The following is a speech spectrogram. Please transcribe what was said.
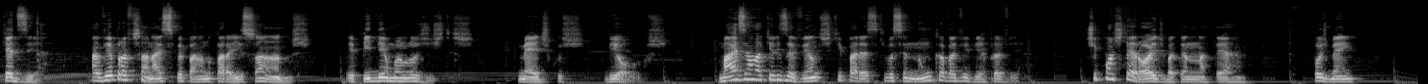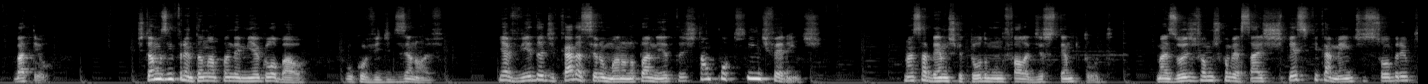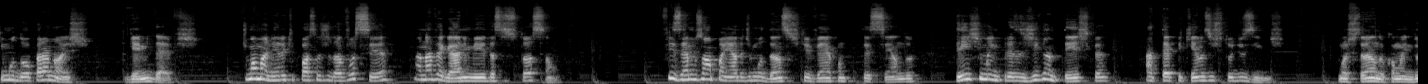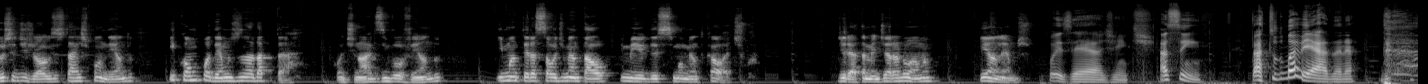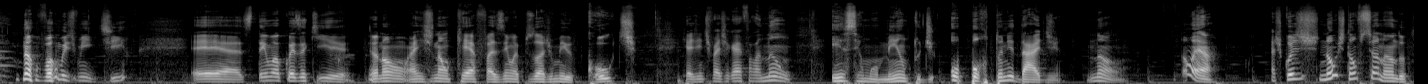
Quer dizer, havia profissionais se preparando para isso há anos: epidemiologistas, médicos, biólogos. Mas é um daqueles eventos que parece que você nunca vai viver para ver. Tipo um asteroide batendo na Terra. Pois bem, bateu. Estamos enfrentando uma pandemia global, o Covid-19. E a vida de cada ser humano no planeta está um pouquinho diferente. Nós sabemos que todo mundo fala disso o tempo todo mas hoje vamos conversar especificamente sobre o que mudou para nós, game devs, de uma maneira que possa ajudar você a navegar em meio dessa situação. Fizemos um apanhado de mudanças que vem acontecendo desde uma empresa gigantesca até pequenos estúdios indies, mostrando como a indústria de jogos está respondendo e como podemos nos adaptar, continuar desenvolvendo e manter a saúde mental em meio desse momento caótico. Diretamente de Araruama, Ian Lemos. Pois é, gente. Assim, tá tudo uma merda, né? não vamos mentir. É, se tem uma coisa que eu não, a gente não quer fazer um episódio meio coach, que a gente vai chegar e falar: não, esse é um momento de oportunidade. Não, não é. As coisas não estão funcionando.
